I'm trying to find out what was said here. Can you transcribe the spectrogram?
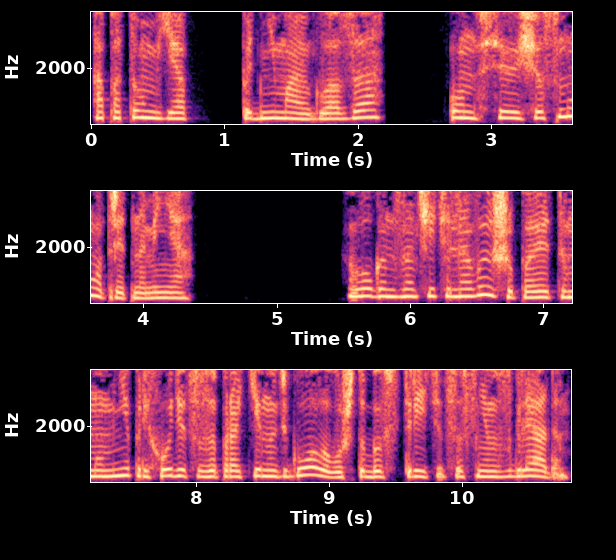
А потом я поднимаю глаза, он все еще смотрит на меня. Логан значительно выше, поэтому мне приходится запрокинуть голову, чтобы встретиться с ним взглядом.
